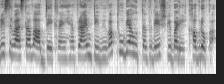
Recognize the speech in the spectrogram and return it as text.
मयूरी श्रीवास्तव, आप देख रहे हैं प्राइम टीवी। वक्त हो गया उत्तर प्रदेश की बड़ी खबरों का।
